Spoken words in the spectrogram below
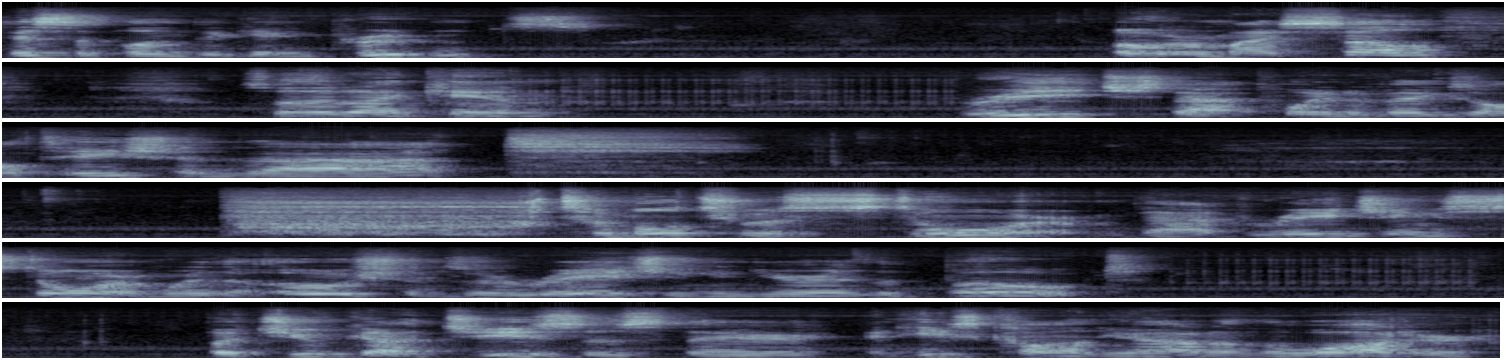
discipline, to gain prudence over myself, so that I can reach that point of exaltation that tumultuous storm, that raging storm where the oceans are raging and you're in the boat. But you've got Jesus there and he's calling you out on the water.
